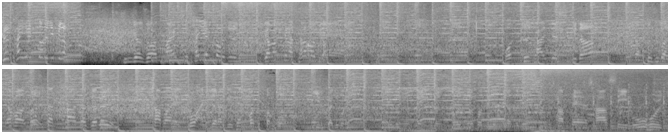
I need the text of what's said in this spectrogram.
그 사이에 떨어집니다. 중견수와 좌익수 사이에 떨어지는 기가 막힌 안타가 나옵니다. 버트 잘 됐습니다. 자, 투수가 잡아서 일단 타자자를 잡아냈고 안전하게 생버트 성공 2루까지 보냈습니다 이동현 선수는 36점이라서 지금 앞에 4세이브 5홀드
